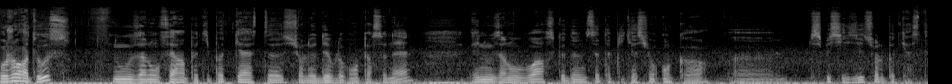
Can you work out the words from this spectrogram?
Bonjour à tous, nous allons faire un petit podcast euh, sur le développement personnel et nous allons voir ce que donne cette application encore euh, spécialisée sur le podcast.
